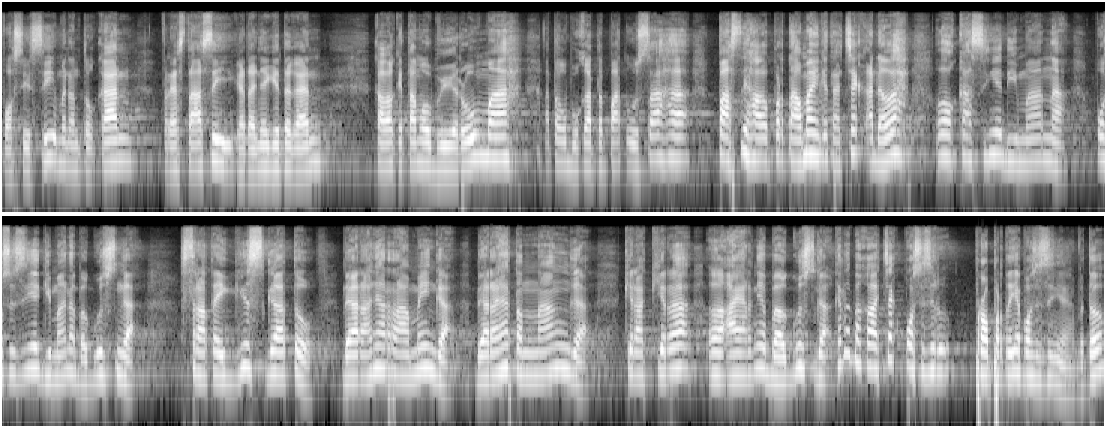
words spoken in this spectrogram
posisi menentukan prestasi katanya gitu kan. Kalau kita mau beli rumah atau buka tempat usaha, pasti hal pertama yang kita cek adalah lokasinya di mana, posisinya gimana, bagus nggak, strategis nggak tuh, daerahnya rame nggak, daerahnya tenang nggak, kira-kira uh, airnya bagus nggak. Kita bakal cek posisi propertinya posisinya, betul?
